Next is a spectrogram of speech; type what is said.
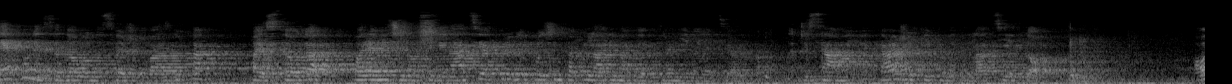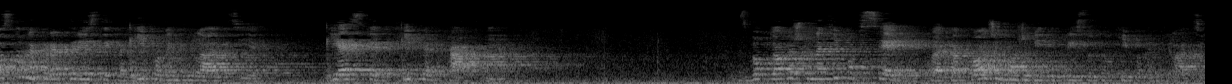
ne pune sa dovoljno svežeg vazduha, pa je stoga poremećena oksigenacija krvi u plućnim kapilarima i odstranjivanje CO2. Znači, samo ime kaže, hipoventilacija je to. Osnovna karakteristika hipoventilacije jeste hiperkapnija. Zbog toga što na hipoksemiju, koja takođe može biti prisutna u hipoventilaciji,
